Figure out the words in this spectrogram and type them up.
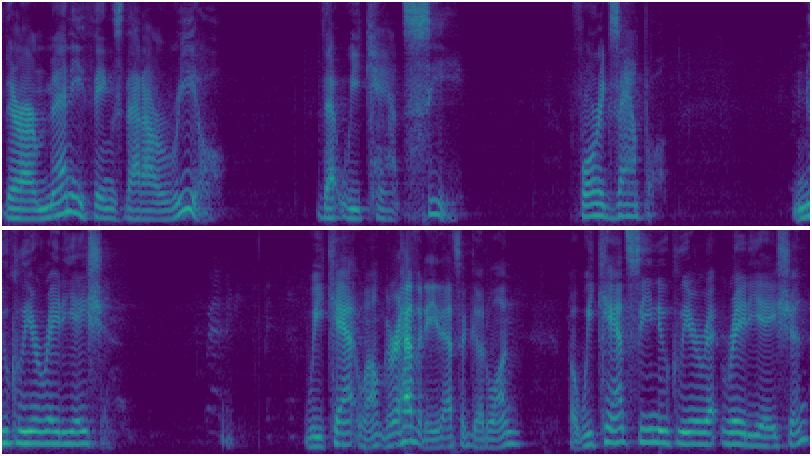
there are many things that are real that we can't see. For example, nuclear radiation. We can't, well, gravity, that's a good one, but we can't see nuclear radiation.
